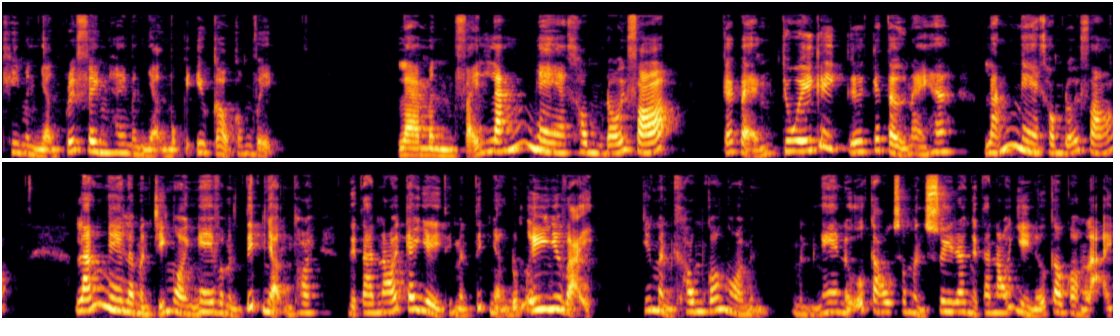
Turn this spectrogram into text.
khi mình nhận briefing hay mình nhận một cái yêu cầu công việc là mình phải lắng nghe không đối phó. Các bạn chú ý cái cái cái từ này ha, lắng nghe không đối phó. Lắng nghe là mình chỉ ngồi nghe và mình tiếp nhận thôi, người ta nói cái gì thì mình tiếp nhận đúng y như vậy, chứ mình không có ngồi mình mình nghe nửa câu xong mình suy ra người ta nói gì nửa câu còn lại.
